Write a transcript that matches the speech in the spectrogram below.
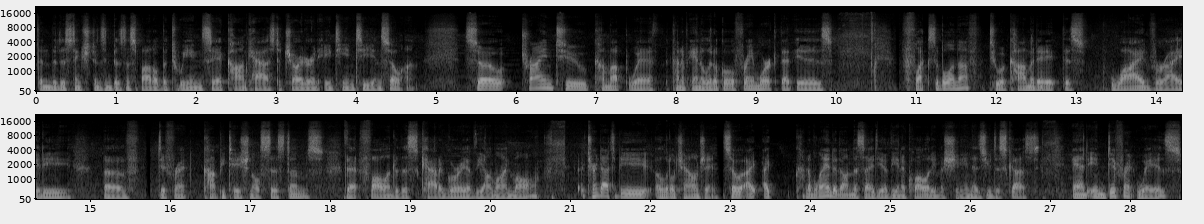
than the distinctions in business model between, say, a Comcast, a Charter, and AT&T, and so on. So, trying to come up with a kind of analytical framework that is flexible enough to accommodate this wide variety of different computational systems that fall under this category of the online mall, it turned out to be a little challenging. So I, I kind of landed on this idea of the inequality machine, as you discussed. And in different ways,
